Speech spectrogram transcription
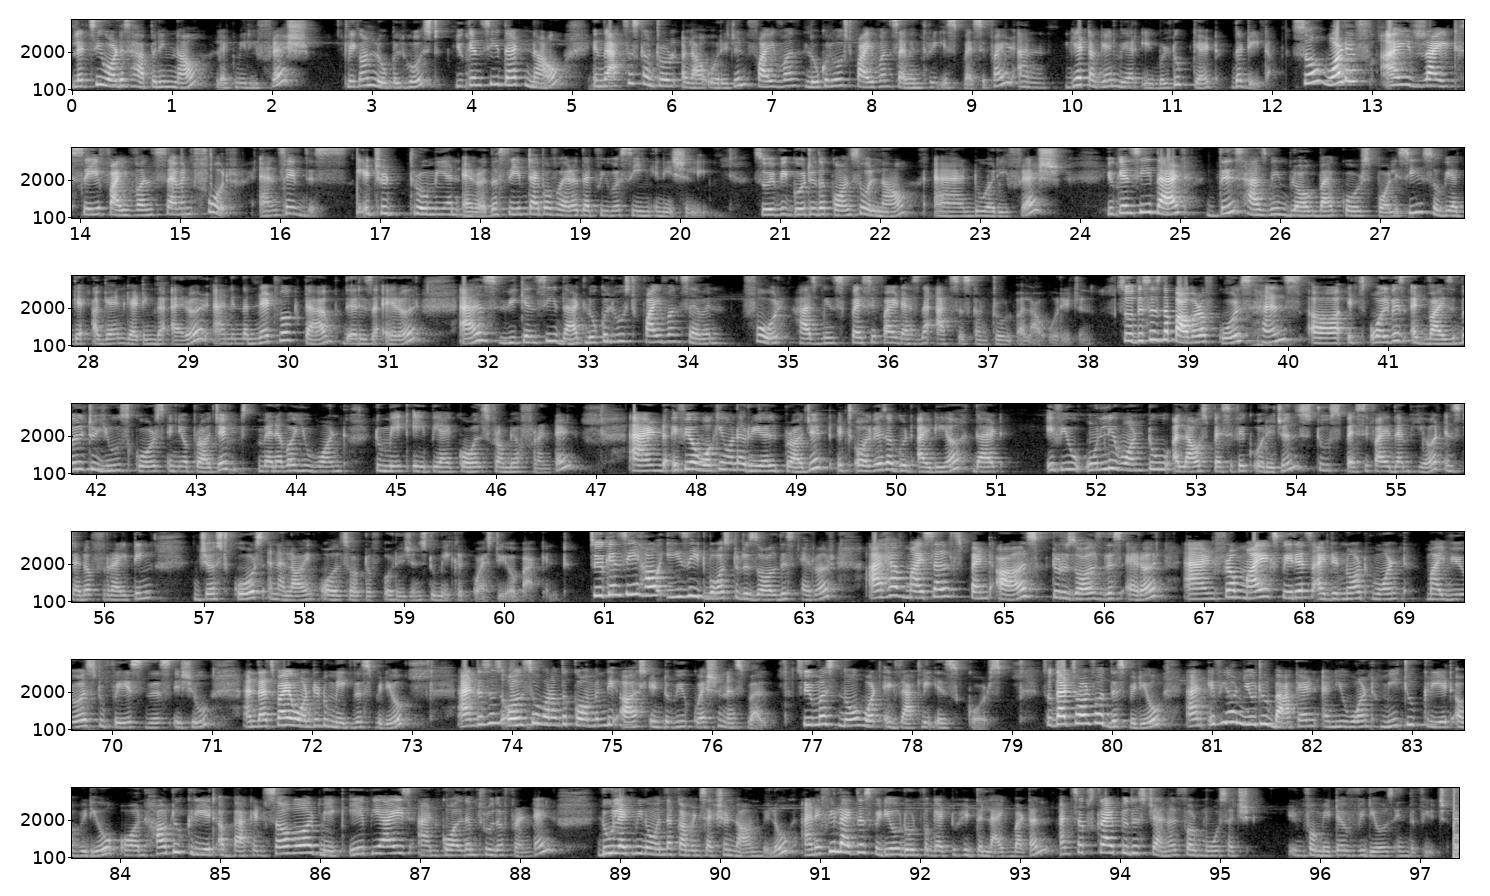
Let's see what is happening now. Let me refresh. Click on localhost. You can see that now in the access control allow origin 51 localhost 5173 is specified and yet again we are able to get the data. So what if I write say 5174 and save this. It should throw me an error, the same type of error that we were seeing initially. So if we go to the console now and do a refresh, you can see that this has been blocked by CORS policy. So we are again getting the error and in the network tab, there is an error as we can see that localhost 5174 has been specified as the access control allow origin. So this is the power of CORS. Hence, uh, it's always advisable to use CORS in your project whenever you want to make API calls from your front end. And if you're working on a real project, it's always a good idea that if you only want to allow specific origins to specify them here instead of writing just CORS and allowing all sort of origins to make request to your backend. So you can see how easy it was to resolve this error. I have myself spent hours to resolve this error and from my experience I did not want my viewers to face this issue and that's why I wanted to make this video. And this is also one of the commonly asked interview question as well. So you must know what exactly is CORS. So that's all for this video. And if you're new to backend and you want me to create a video on how to create a backend server, make APIs and call them through the front end, do let me know in the comment section down below. And if you like this video, don't forget to hit the like button and subscribe to this channel for more such informative videos in the future.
